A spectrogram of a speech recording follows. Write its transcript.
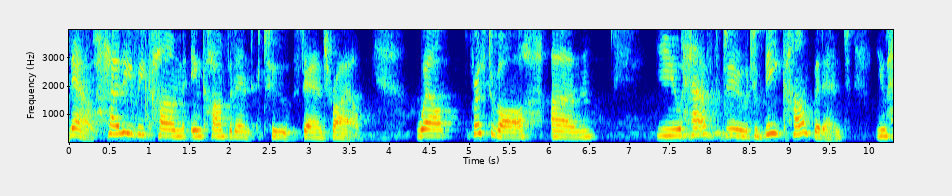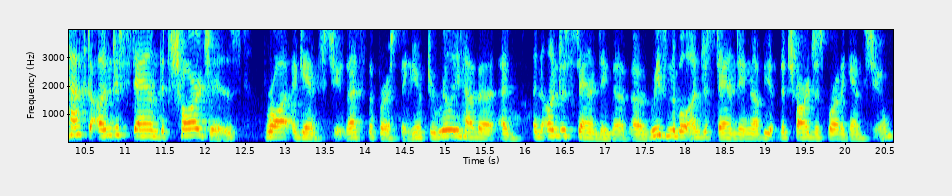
Now, how do you become incompetent to stand trial? Well, first of all, um, you have to, to be competent, you have to understand the charges brought against you. That's the first thing. You have to really have a, a an understanding, a, a, reasonable understanding of the charges brought against you.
